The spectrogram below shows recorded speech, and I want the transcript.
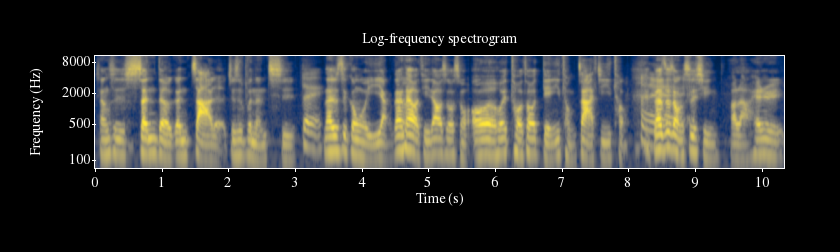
像是生的跟炸的，就是不能吃，对，那就是跟我一样，但是他有提到说什么偶尔会偷偷点一桶炸鸡桶，那这种事情，好啦 h e n r y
